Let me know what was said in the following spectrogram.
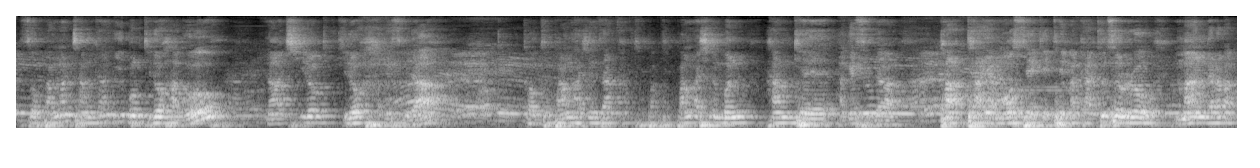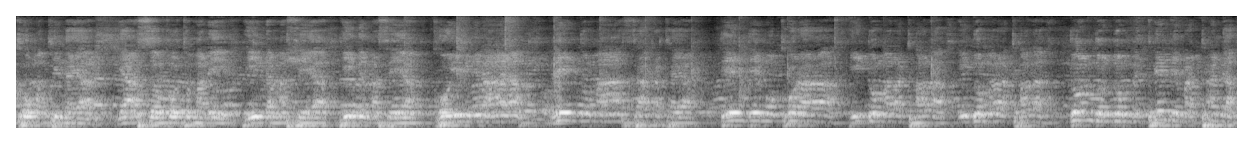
그래서 방금 잠깐 1분 기도하고 나 치료 기도하겠습니다. 그렇게 방하시는 사람, 방하시는 분 함께 하겠습니다. 파타야 모세게 테마카 큰 소리로 만다라바 코마킨다야 야소 고토마리 인다마세야 인다마세야 고이미나야 렌도마 사카타야 덴데모코라라 인도마라카라 인도마라카라 돈돈돈 메텐데 마탄다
